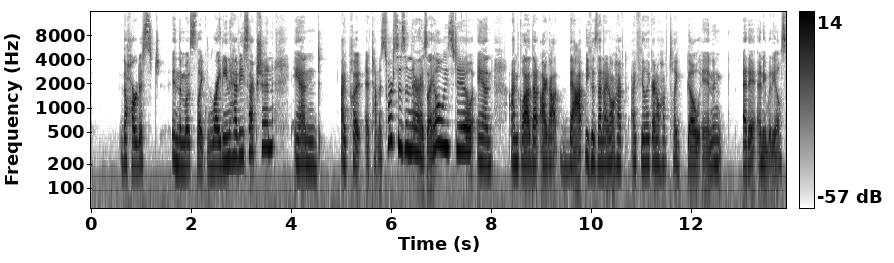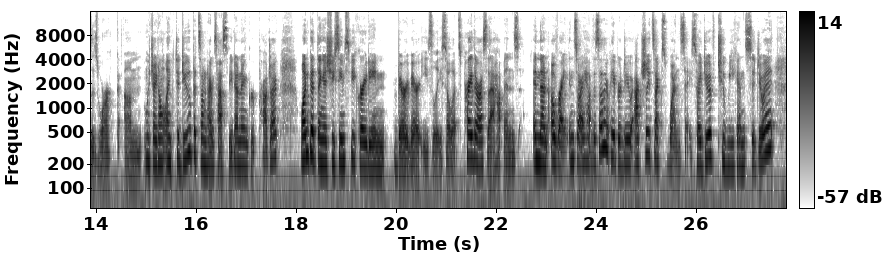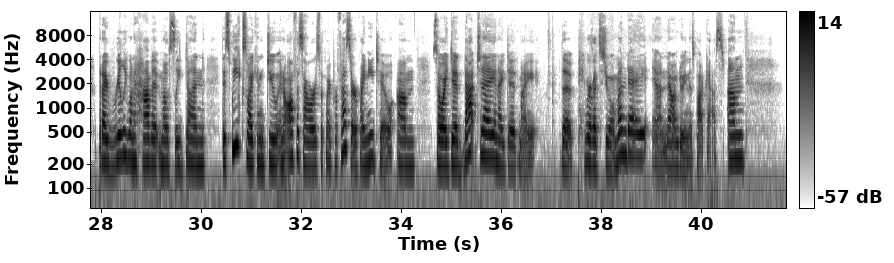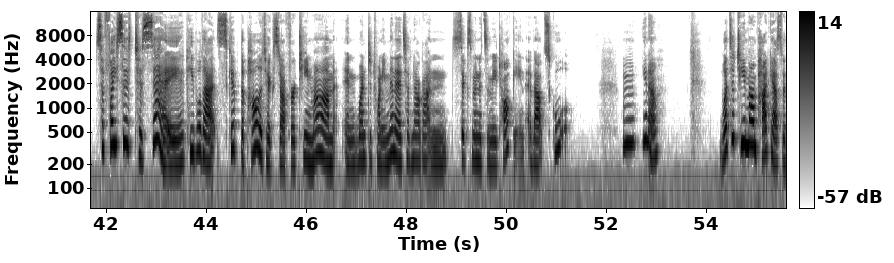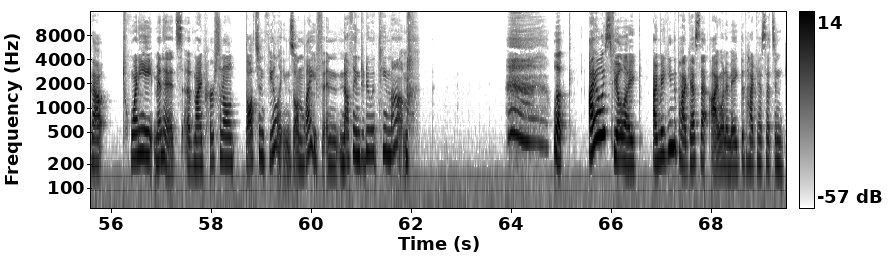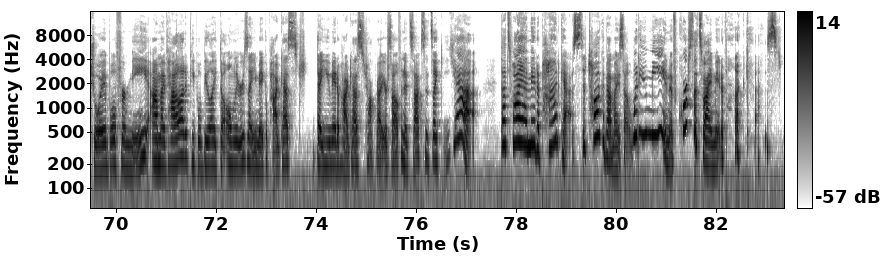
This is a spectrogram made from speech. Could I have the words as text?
the hardest in the most like writing heavy section. And I put a ton of sources in there as I always do. And I'm glad that I got that because then I don't have to, I feel like I don't have to like go in and edit anybody else's work, um, which I don't like to do, but sometimes has to be done in a group project. One good thing is she seems to be grading very, very easily. So let's pray the rest of that happens. And then, oh, right. And so I have this other paper due. Actually, it's next Wednesday. So I do have two weekends to do it, but I really want to have it mostly done this week so I can do in office hours with my professor if I need to. Um, so I did that today and I did my the paper that's due on Monday, and now I'm doing this podcast. Um, Suffice it to say, people that skipped the politics stuff for Teen Mom and went to 20 minutes have now gotten six minutes of me talking about school. Mm, you know, what's a Teen Mom podcast without 28 minutes of my personal thoughts and feelings on life and nothing to do with Teen Mom? Look, I always feel like I'm making the podcast that I want to make, the podcast that's enjoyable for me. Um, I've had a lot of people be like, the only reason that you make a podcast, that you made a podcast to talk about yourself and it sucks. It's like, yeah, that's why I made a podcast to talk about myself. What do you mean? Of course, that's why I made a podcast.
